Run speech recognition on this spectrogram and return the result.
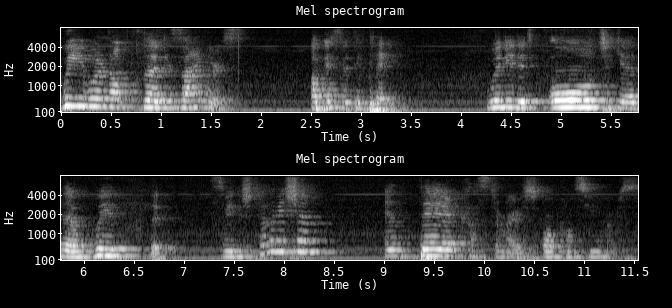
we were not the designers of SVT Play. We did it all together with the Swedish television and their customers or consumers.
